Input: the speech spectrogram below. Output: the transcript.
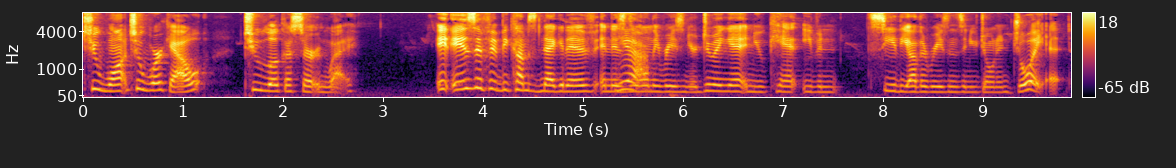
to want to work out to look a certain way it is if it becomes negative and is yeah. the only reason you're doing it and you can't even see the other reasons and you don't enjoy it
